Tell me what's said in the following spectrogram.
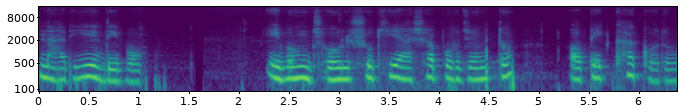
নাড়িয়ে দিব। এবং ঝোল শুকিয়ে আসা পর্যন্ত অপেক্ষা করব।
